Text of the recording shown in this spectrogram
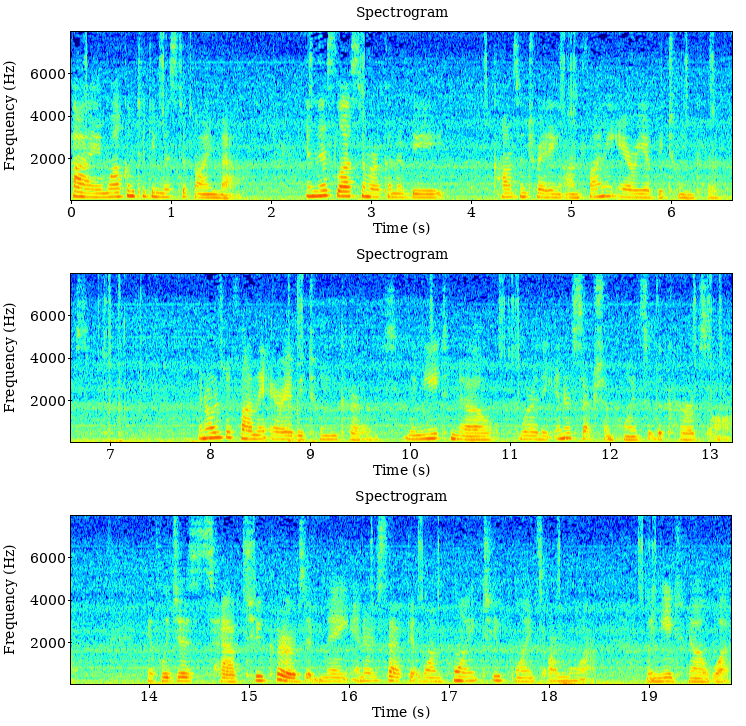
Hi and welcome to Demystifying Math. In this lesson we're going to be concentrating on finding area between curves. In order to find the area between curves, we need to know where the intersection points of the curves are. If we just have two curves, it may intersect at one point, two points, or more. We need to know what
